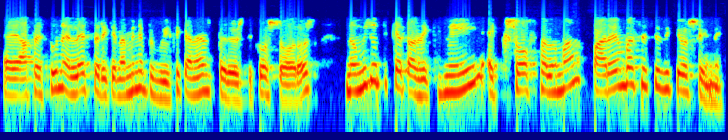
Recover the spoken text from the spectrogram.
ε, αφαιθούν ελεύθεροι και να μην επιβληθεί κανένας περιοριστικός όρος, νομίζω ότι καταδεικνύει εξόφθαλμα παρέμβαση στη δικαιοσύνη.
